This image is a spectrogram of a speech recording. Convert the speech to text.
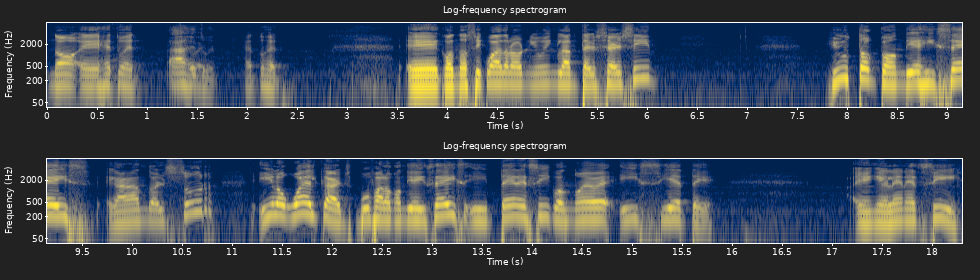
No, eh, head to head. Ah, head to head. Head to head. Eh, con 2 y 4, New England tercer seed. Houston con 16, ganando el sur. Y los Wildcards, Buffalo con 16 y Tennessee con 9 y 7. En el NFC,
